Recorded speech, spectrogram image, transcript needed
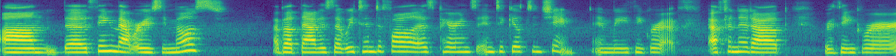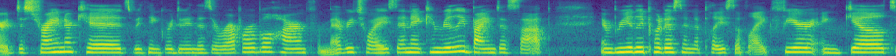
Um, the thing that worries me most about that is that we tend to fall as parents into guilt and shame, and we think we're effing it up. We think we're destroying our kids. We think we're doing this irreparable harm from every choice. And it can really bind us up and really put us in a place of like fear and guilt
